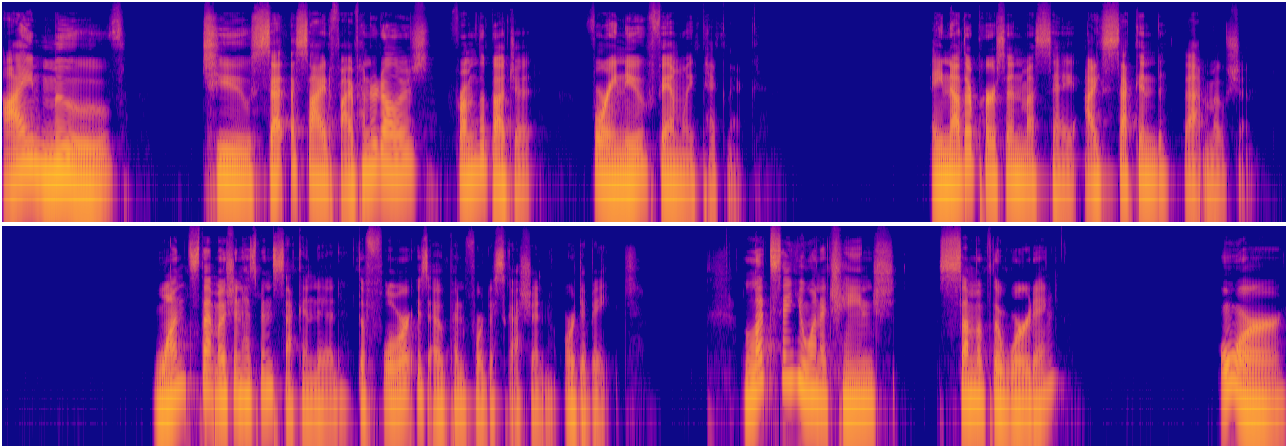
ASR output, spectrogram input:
I move to set aside $500 from the budget for a new family picnic. Another person must say, I second that motion. Once that motion has been seconded, the floor is open for discussion or debate. Let's say you want to change some of the wording, or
